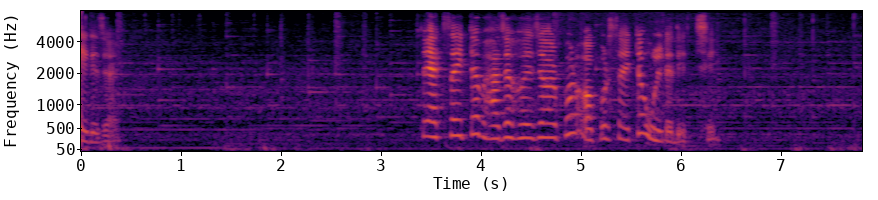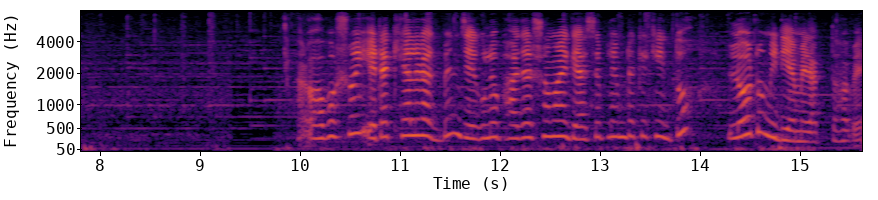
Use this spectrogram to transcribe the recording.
লেগে যায়। তো এক সাইডটা ভাজা হয়ে যাওয়ার পর অপর সাইডটা উল্টে দিচ্ছি। আর অবশ্যই এটা খেয়াল রাখবেন, যেগুলো ভাজার সময় গ্যাসের ফ্লেমটাকে কিন্তু লো টু মিডিয়ামে রাখতে হবে।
